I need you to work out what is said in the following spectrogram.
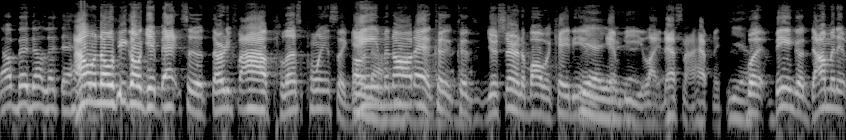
Y'all better not let that happen. I don't know if he gonna get back to 35 plus points a game Oh, and all that, cause nah, because you're sharing the ball with KD and Yeah, yeah, Embiid. yeah, like that's not happening. Yeah, But being a dominant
